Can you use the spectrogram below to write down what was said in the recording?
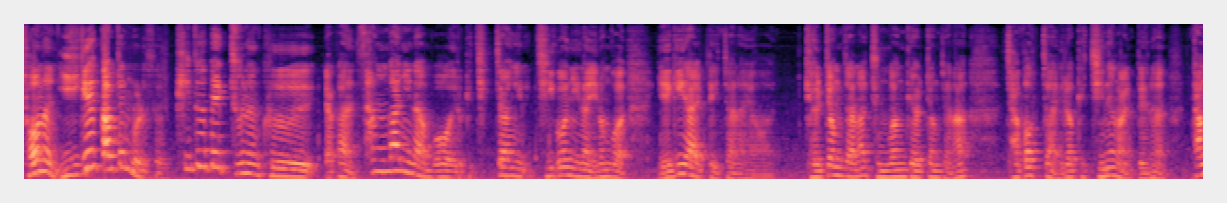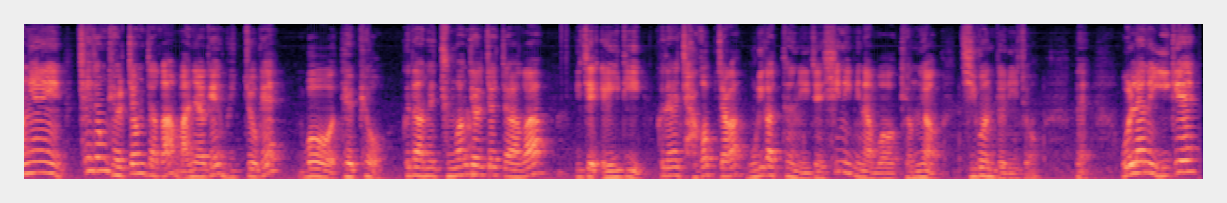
저는 이게 깜짝 놀랐어요. 피드백 주는 그 약간 상관이나 뭐 이렇게 직장 직원이나 이런 거 얘기할 때 있잖아요. 결정자나 중간 결정자나 작업자 이렇게 진행할 때는 당연히 최종 결정자가 만약에 위쪽에 뭐 대표 그 다음에 중간 결정자가 이제 AD 그 다음에 작업자가 우리 같은 이제 신입이나 뭐 경력 직원들이죠. 네. 원래는 이게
